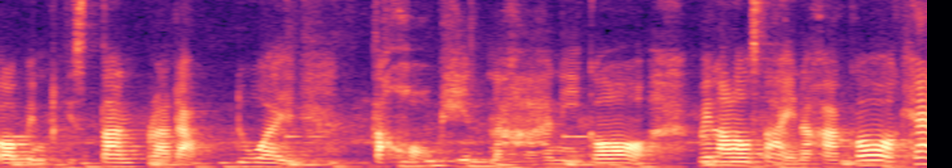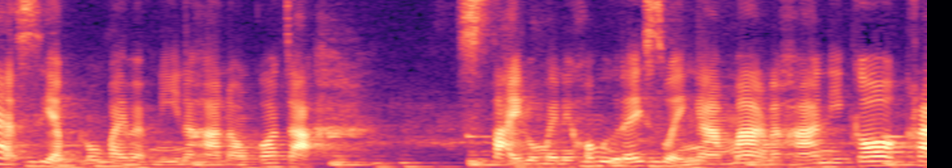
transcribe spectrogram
ก็เป็นคริสตัลประดับด้วยตะขอเพชรนะคะ อันนี้ก็เวลาเราใส่นะคะ ก็แค่เสียบลงไปแบบนี้นะคะ น้องก็จะ ใส่ลงไปในข้อมือได้สวยงามมากนะคะนนี้ก็ใคร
